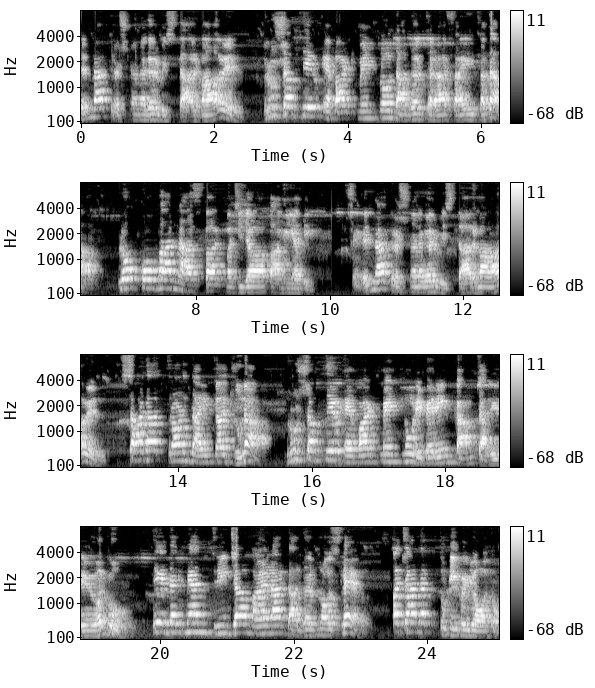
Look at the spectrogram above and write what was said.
શહેરના કૃષ્ણનગર વિસ્તારમાં આવેલ ઋષભદેવ એપાર્ટમેન્ટનો દાદર ધરાશાયી થતા લોકોમાં નાસભાગ મચી જવા પામી હતી. શહેરના કૃષ્ણનગર વિસ્તારમાં આવેલ સાડા ત્રણ દાયકા જૂના ઋષભદેવ એપાર્ટમેન્ટનું રિપેરિંગ કામ ચાલી રહ્યું હતું. તે દરમિયાન ત્રીજા માળના દાદરનો સ્લેબ અચાનક તૂટી પડ્યો હતો.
